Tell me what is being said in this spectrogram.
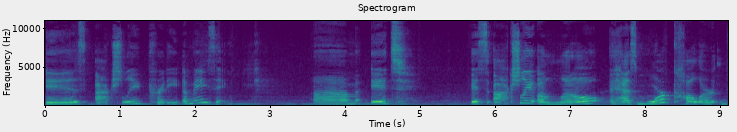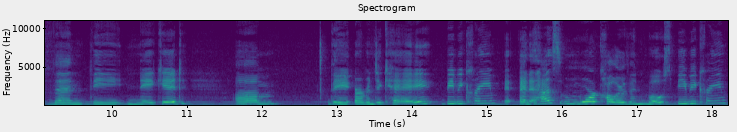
is actually pretty amazing. Um, it it's actually a little it has more color than the naked um, the Urban Decay BB cream and it has more color than most BB cream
